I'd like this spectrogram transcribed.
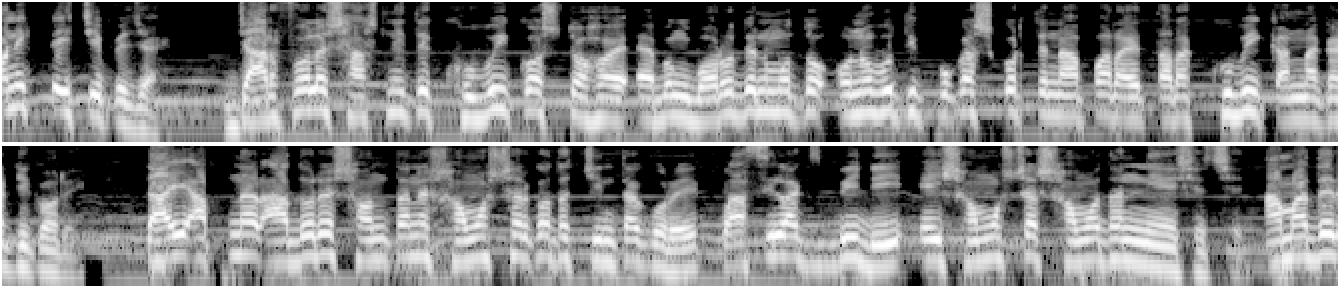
অনেকটাই চেপে যায়। যার ফলে শ্বাস নিতে খুবই কষ্ট হয় এবং বড়দের মতো অনুভূতি প্রকাশ করতে না পারায় তারা খুবই কান্নাকাটি করে। তাই আপনার আদরের সন্তানের সমস্যার কথা চিন্তা করে ক্লাসিলাক্স বিডি এই সমস্যার সমাধান নিয়ে এসেছে। আমাদের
